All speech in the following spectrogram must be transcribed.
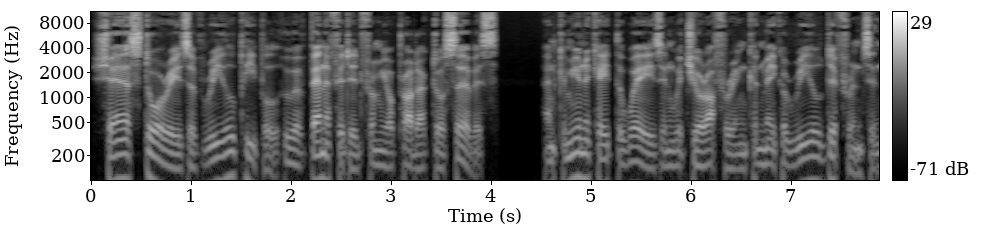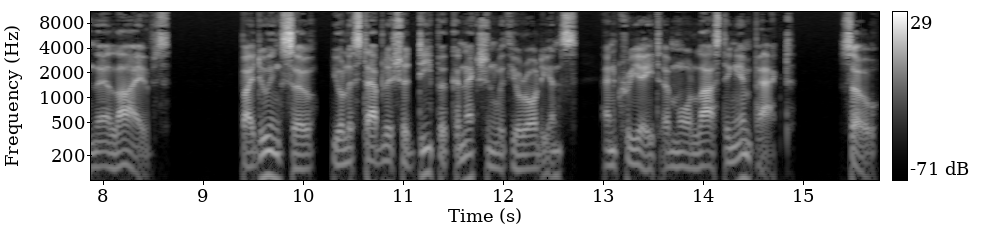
Share stories of real people who have benefited from your product or service and communicate the ways in which your offering can make a real difference in their lives. By doing so, you'll establish a deeper connection with your audience and create a more lasting impact. So,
